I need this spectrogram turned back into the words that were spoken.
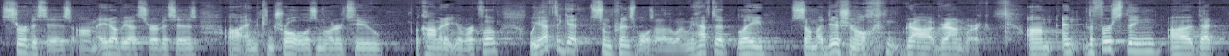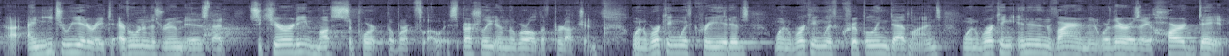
services, um, AWS services, uh, and controls in order to accommodate your workflow, we have to get some principles out of the way. We have to lay some additional groundwork. Um, and the first thing uh, that I need to reiterate to everyone in this room is that security must support the workflow, especially in the world of production. When working with creatives, when working with crippling deadlines, when working in an environment where there is a hard date,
